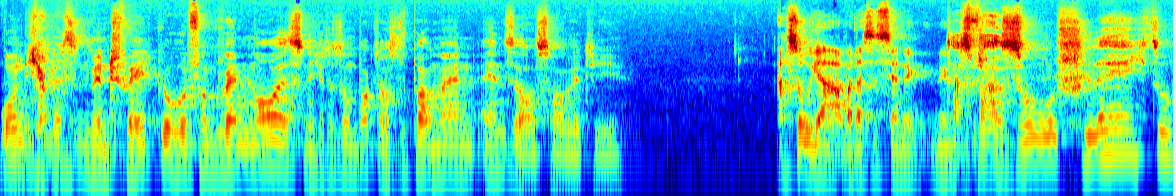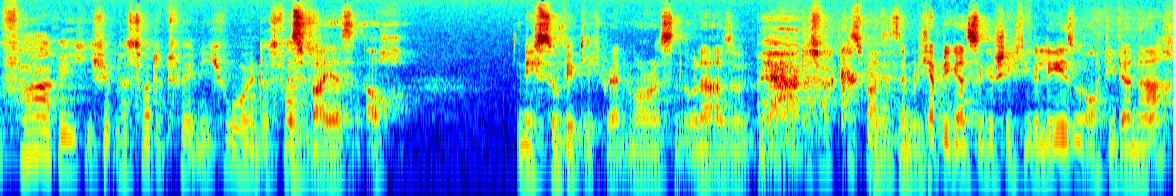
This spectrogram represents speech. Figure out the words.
Und ich habe letztens mir einen Trade geholt von Grant Morrison. Ich hatte so einen Bock auf Superman and the Authority. Ach so, ja, aber das ist ja eine. eine Das war so schlecht, so fahrig. Ich würde mir das zweite Trade nicht holen. Das war, das war jetzt auch nicht so wirklich Grant Morrison, oder? Also, ja, das war das war kacke. sehr simpel. Ich habe die ganze Geschichte gelesen, auch die danach.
